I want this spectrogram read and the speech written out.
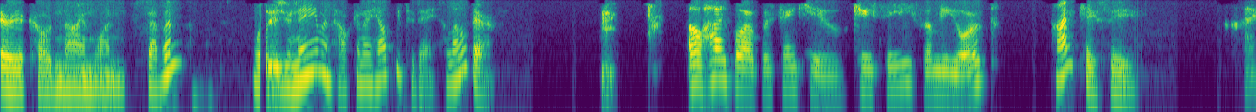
area code 917. What is your name and how can I help you today? Hello there. Oh, hi, Barbara. Thank you. Casey from New York. Hi, Casey. Hi.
